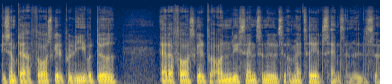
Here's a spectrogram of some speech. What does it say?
Ligesom der er forskel på liv og død, er der forskel på åndelig sansenydelse og materiel sansenydelse.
